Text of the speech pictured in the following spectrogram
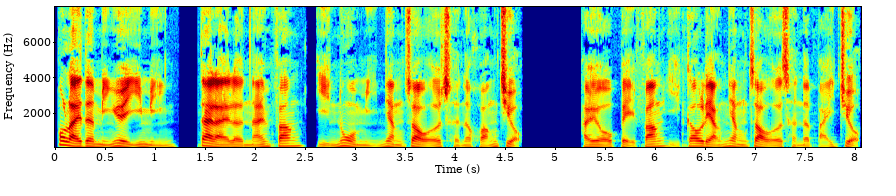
后来的闽越移民带来了南方以糯米酿造而成的黄酒，还有北方以高粱酿造而成的白酒。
